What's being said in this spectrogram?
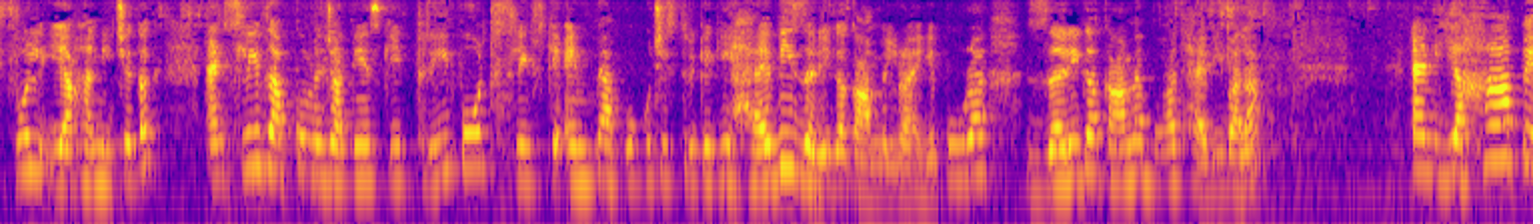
फुल यहाँ नीचे तक। एंड स्लीव्स आपको मिल जाती है इसकी थ्री फोर्थ स्लीव्स के एंड पे आपको कुछ इस तरीके की हैवी जरी का काम मिल रहा है। ये पूरा जरी का काम है। बहुत हैवी वाला। एंड यहाँ पे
